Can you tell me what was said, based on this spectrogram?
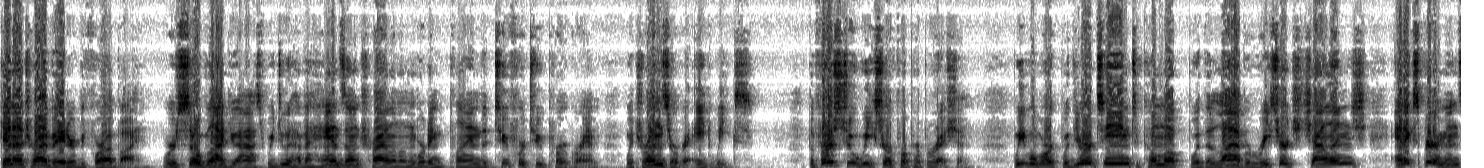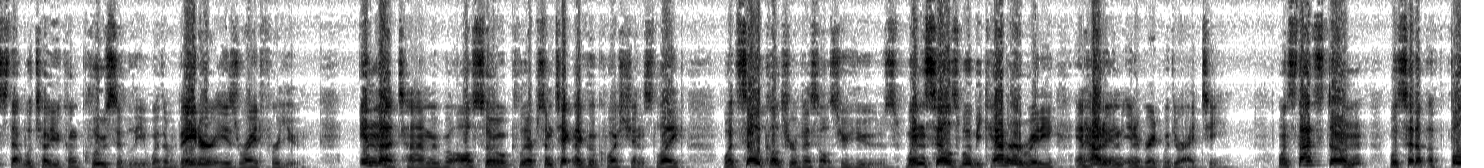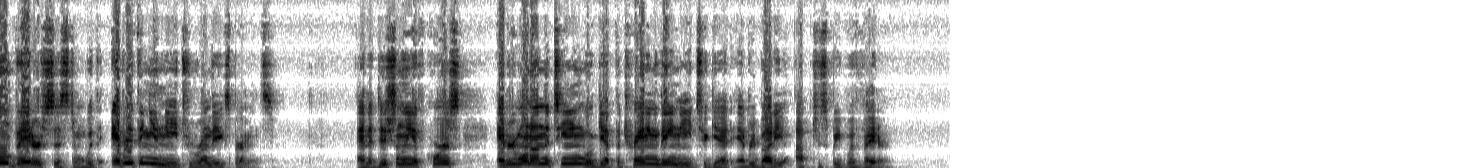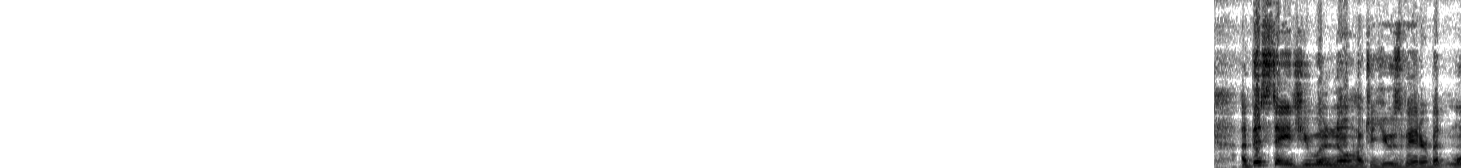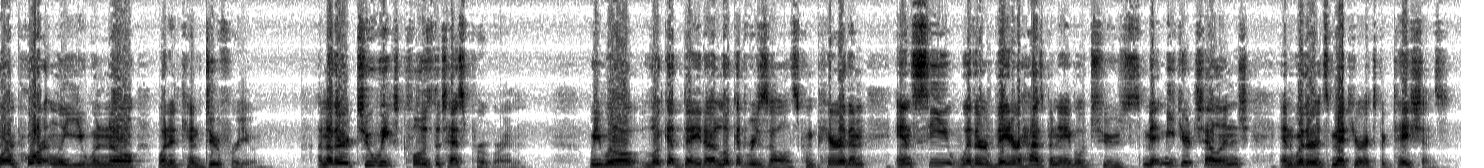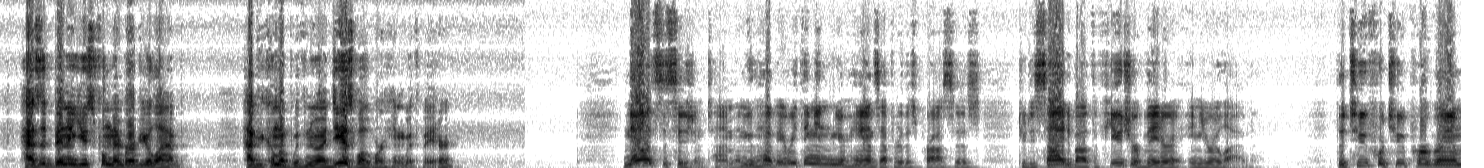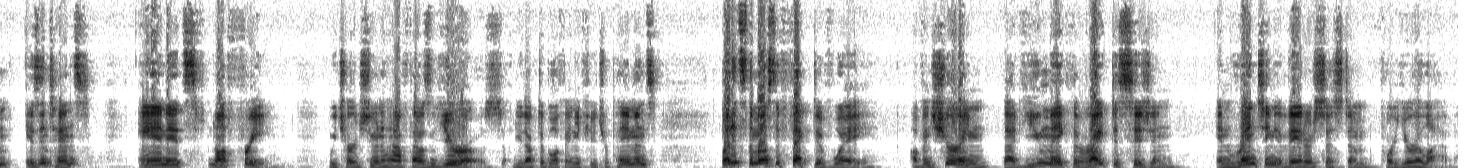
Can I try Vader before I buy? We're so glad you asked. We do have a hands-on trial and onboarding plan, the 242 program, which runs over eight weeks. The first two weeks are for preparation. We will work with your team to come up with a lab research challenge and experiments that will tell you conclusively whether Vader is right for you. In that time, we will also clear up some technical questions like what cell culture vessels you use, when cells will be camera ready, and how to in integrate with your IT. Once that's done, we'll set up a full Vader system with everything you need to run the experiments. And additionally, of course, everyone on the team will get the training they need to get everybody up to speed with Vader. At this stage, you will know how to use Vader, but more importantly, you will know what it can do for you. Another two weeks close the test program. We will look at data, look at results, compare them, and see whether Vader has been able to meet your challenge and whether it's met your expectations. Has it been a useful member of your lab? Have you come up with new ideas while working with Vader? Now it's decision time, and you have everything in your hands after this process to decide about the future of Vader in your lab. The 2 for 2 program is intense and it's not free. We charge 2,500 euros, deductible of any future payments, but it's the most effective way of ensuring that you make the right decision in renting a Vader system for your lab.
